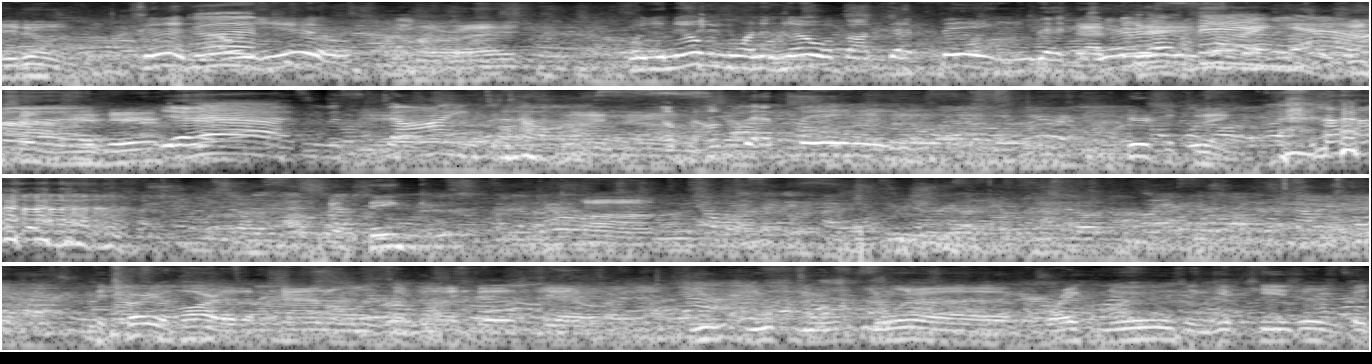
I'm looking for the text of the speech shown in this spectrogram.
you doing? Good. How are you? All right. Well, you know we want to know about that thing that That Jerry That thing, Is yeah. he sitting right here? Yeah. Yes, he was dying to tell I us. know. About that thing. Here's the thing. I think uh, it's very hard at a panel and something like this. You know, you you, you, you want to break news and give teasers, but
